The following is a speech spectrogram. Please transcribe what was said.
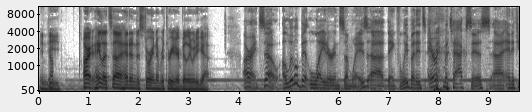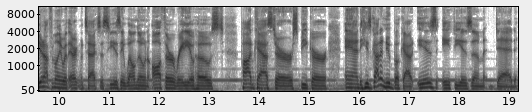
indeed all right hey let's uh, head into story number three here billy what do you got All right, so a little bit lighter in some ways, uh, thankfully, but it's Eric Metaxas. Uh, and if you're not familiar with Eric Metaxas, he is a well known author, radio host, podcaster, speaker, and he's got a new book out, Is Atheism Dead?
